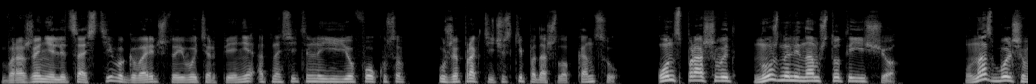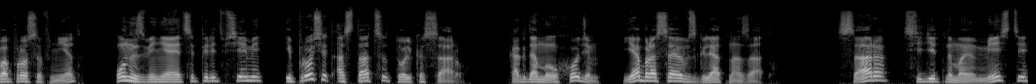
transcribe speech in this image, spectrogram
Выражение лица Стива говорит, что его терпение относительно ее фокусов уже практически подошло к концу. Он спрашивает, нужно ли нам что-то еще. У нас больше вопросов нет, он извиняется перед всеми и просит остаться только Сару. Когда мы уходим, я бросаю взгляд назад. Сара сидит на моем месте,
